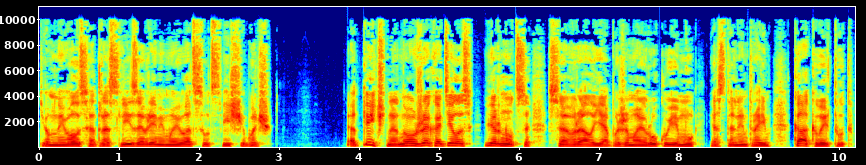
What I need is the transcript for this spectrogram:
Темные волосы отросли за время моего отсутствия еще больше. — Отлично, но уже хотелось вернуться, — соврал я, пожимая руку ему и остальным троим. — Как вы тут?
